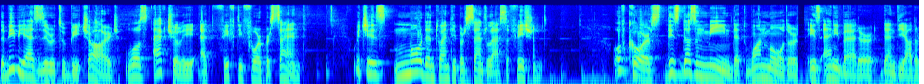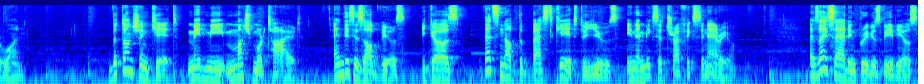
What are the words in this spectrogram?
the BBS02B charge was actually at 54%, which is more than 20% less efficient. Of course, this doesn't mean that one motor is any better than the other one. The Tongsheng kit made me much more tired, and this is obvious, because that's not the best kit to use in a mixed traffic scenario. As I said in previous videos,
